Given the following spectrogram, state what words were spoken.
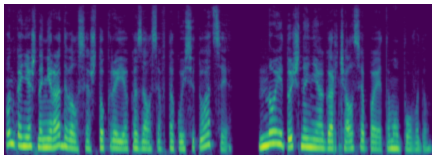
Он, конечно, не радовался, что Крей оказался в такой ситуации, но и точно не огорчался по этому поводу.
